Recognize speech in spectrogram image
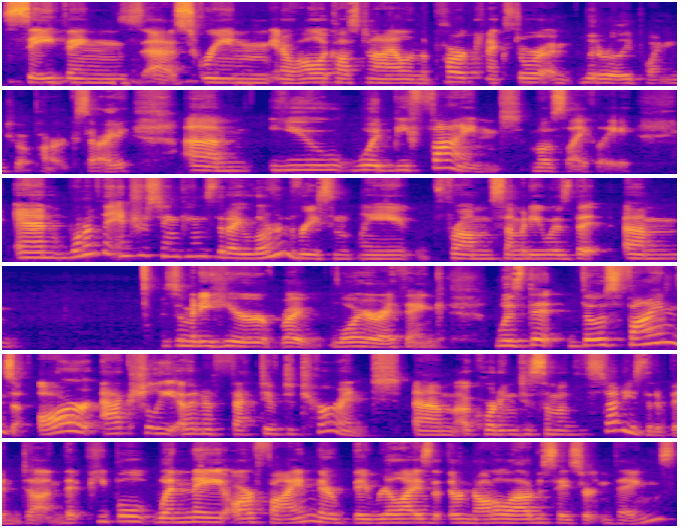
say things, uh, scream, you know, Holocaust denial in the park next door, I'm literally pointing to a park, sorry, um, you would be fined most likely. And one of the interesting things that I learned recently from somebody was that um, somebody here, right, lawyer, I think, was that those fines are actually an effective deterrent, um, according to some of the studies that have been done. That people, when they are fined, they they realize that they're not allowed to say certain things.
